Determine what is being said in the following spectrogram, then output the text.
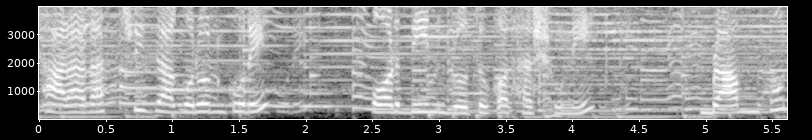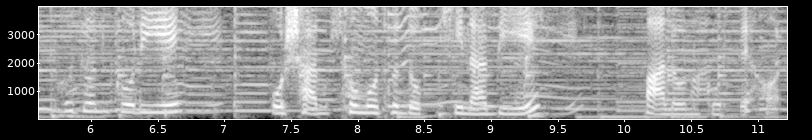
সারা রাত্রি জাগরণ করে পরদিন ব্রত কথা শুনে ব্রাহ্মণ ভোজন করিয়ে ও সাধ্যমতো দক্ষিণা দিয়ে পালন করতে হয়।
